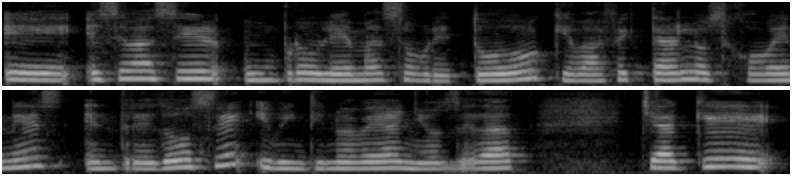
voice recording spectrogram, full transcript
Eh, ese va a ser un problema sobre todo que va a afectar a los jóvenes entre 12 y 29 años de edad, ya que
